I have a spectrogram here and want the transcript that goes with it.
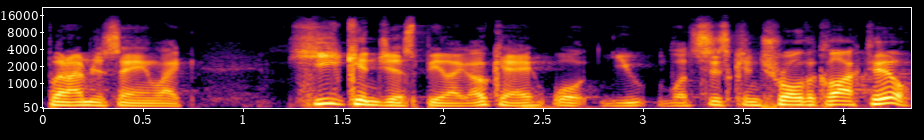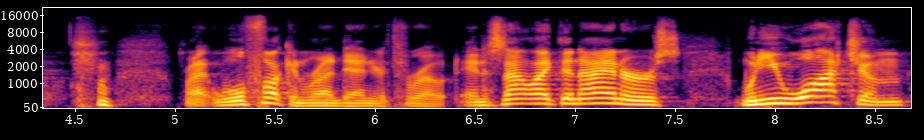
But I'm just saying, like, he can just be like, okay, well, you let's just control the clock too, right? We'll fucking run down your throat. And it's not like the Niners when you watch them,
